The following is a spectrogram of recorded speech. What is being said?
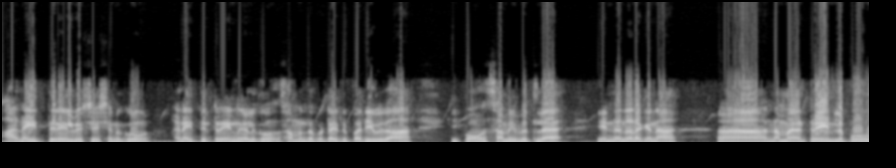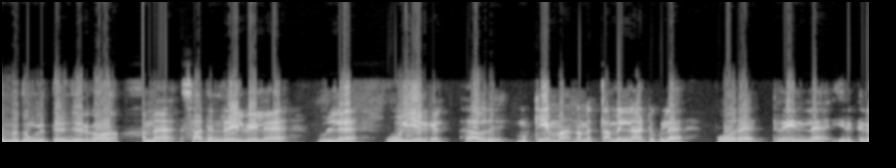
அனைத்து ரயில்வே ஸ்டேஷனுக்கும் அனைத்து ட்ரெயின்களுக்கும் சம்மந்தப்பட்ட இது பதிவு தான் இப்போ சமீபத்தில் என்ன நடக்குன்னா நம்ம ட்ரெயினில் போகும்போது உங்களுக்கு தெரிஞ்சிருக்கும். நம்ம சதன் ரயில்வேல உள்ள ஊழியர்கள் அதாவது முக்கியமாக நம்ம தமிழ்நாட்டுக்குள்ளே போகிற ட்ரெயினில் இருக்கிற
